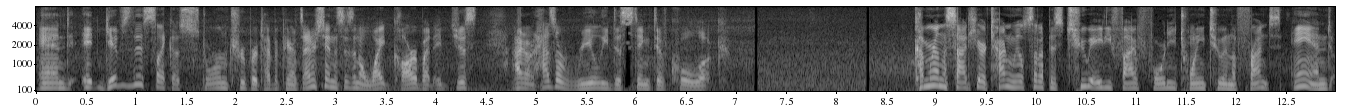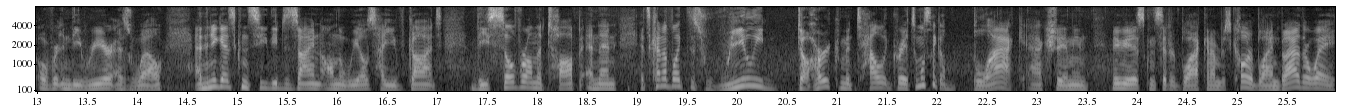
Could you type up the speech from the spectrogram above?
And it gives this like a stormtrooper type appearance. I understand this isn't a white car, but it just, I don't know, it has a really distinctive cool look. Coming around the side here, our tire and wheel setup is 285 40 22 in the front and over in the rear as well. And then you guys can see the design on the wheels, how you've got the silver on the top and then it's kind of like this really dark metallic gray. It's almost like a black actually. I mean, maybe it is considered black and I'm just colorblind, but either way,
